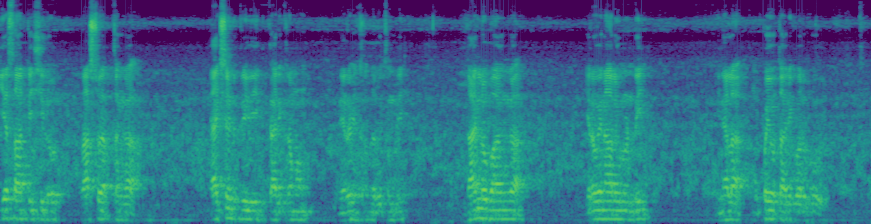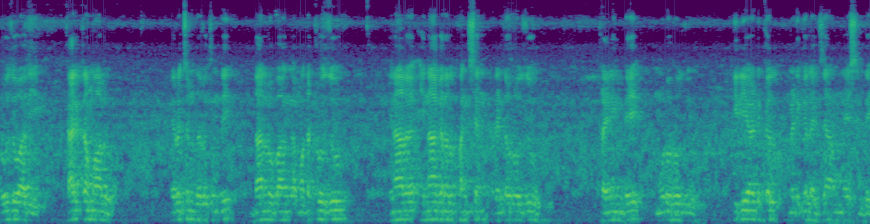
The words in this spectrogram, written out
టిఎస్ఆర్టీసీలో రాష్ట్ర వ్యాప్తంగా యాక్సిడెంట్ ఫ్రీ వీక్ కార్యక్రమం నిర్వహించడం జరుగుతుంది. దానిలో భాగంగా ఇరవై నాలుగు నుండి ఈ నెల ముప్పైవ తారీఖు వరకు రోజువారీ కార్యక్రమాలు నిర్వహించడం జరుగుతుంది. దానిలో భాగంగా మొదటి రోజు ఇనాగ ఇనాగరల్ ఫంక్షన్ రెండో రోజు ట్రైనింగ్ డే మూడో రోజు పీరియాడికల్ మెడికల్ ఎగ్జామినేషన్ డే.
